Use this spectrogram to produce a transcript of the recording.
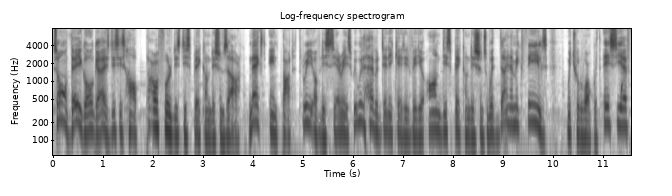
So there you go guys, this is how powerful these display conditions are. Next in part 3 of this series we will have a dedicated video on display conditions with dynamic fields which will work with ACF,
